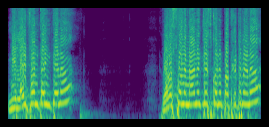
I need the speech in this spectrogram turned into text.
మీ లైఫ్ అంతా ఇంతేనా? వ్యవస్థలను మేనేజ్ చేసుకొని బతకటమేనా?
